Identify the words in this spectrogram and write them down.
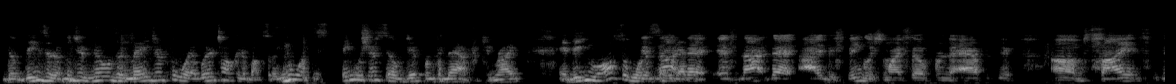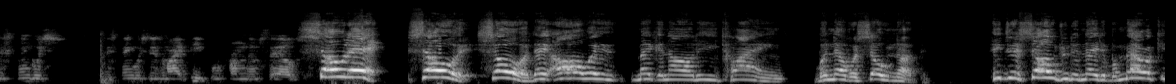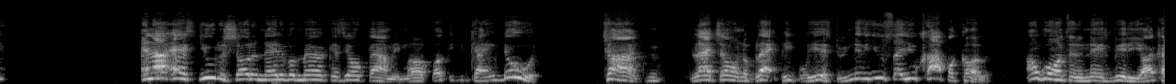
the these are the major those are the major four that we're talking about. So you want to distinguish yourself different from the African, right? And then you also want to say not that, that it's not that I distinguish myself from the African. Um, science distinguish distinguishes my people from themselves. Show that. Show it. Show it. They always making all these claims, but never show nothing. He just showed you the Native Americans. And I asked you to show the Native Americans your family, motherfucker. You can't do it. Trying to latch on to black people history. Nigga, you say you copper color. I'm going to the next video. I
